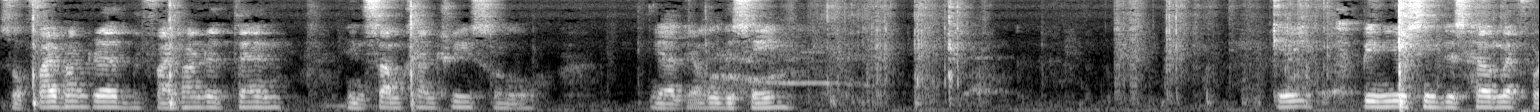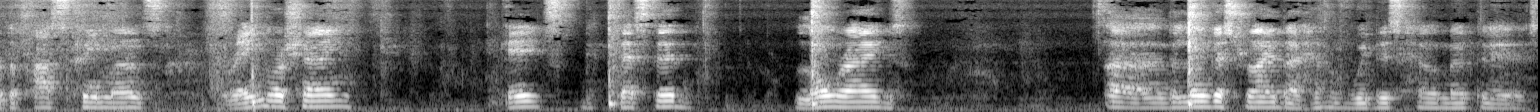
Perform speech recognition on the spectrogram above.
So 500, 510 in some countries. So yeah, they're all the same. Okay, been using this helmet for the past three months, rain or shine. Okay, it's tested, long rides. Uh, the longest ride I have with this helmet is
